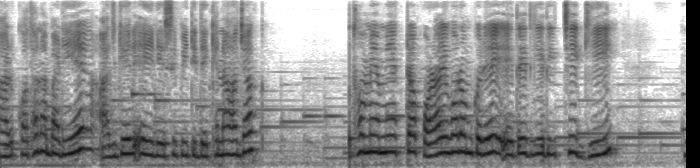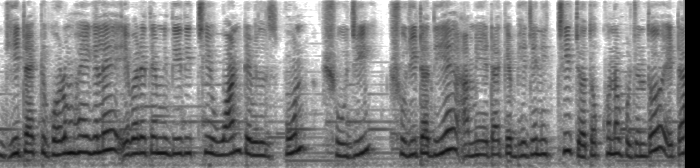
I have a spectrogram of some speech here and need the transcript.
আর কথা না বাড়িয়ে আজকের এই রেসিপিটি দেখে নেওয়া যাক। প্রথমে আমি একটা কড়াই গরম করে এতে দিয়ে দিচ্ছি ঘি। ঘিটা একটু গরম হয়ে গেলে এবার এতে আমি দিয়ে দিচ্ছি ওয়ান টেবিল স্পুন সুজি। সুজিটা দিয়ে আমি এটাকে ভেজে নিচ্ছি যতক্ষণ না পর্যন্ত এটা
